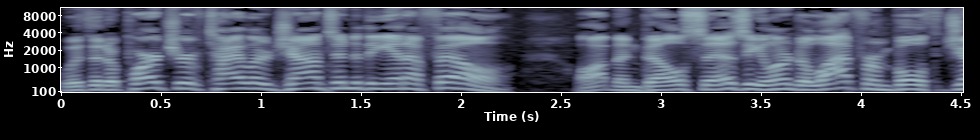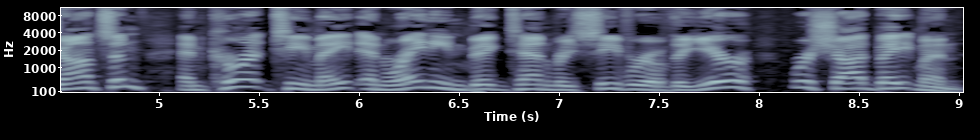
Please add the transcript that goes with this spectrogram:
with the departure of Tyler Johnson to the NFL. Autman Bell says he learned a lot from both Johnson and current teammate and reigning Big Ten Receiver of the Year, Rashod Bateman.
